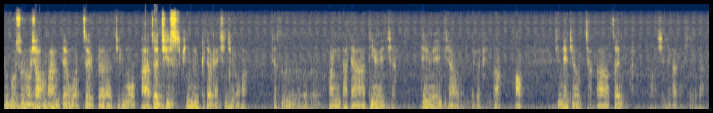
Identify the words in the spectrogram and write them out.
如果说小伙伴对我这个节目啊这期视频比较感兴趣的话，就是欢迎大家订阅一下，订阅一下我们这个频道。好，今天就讲到这里了。好，谢谢大家，谢谢大家。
